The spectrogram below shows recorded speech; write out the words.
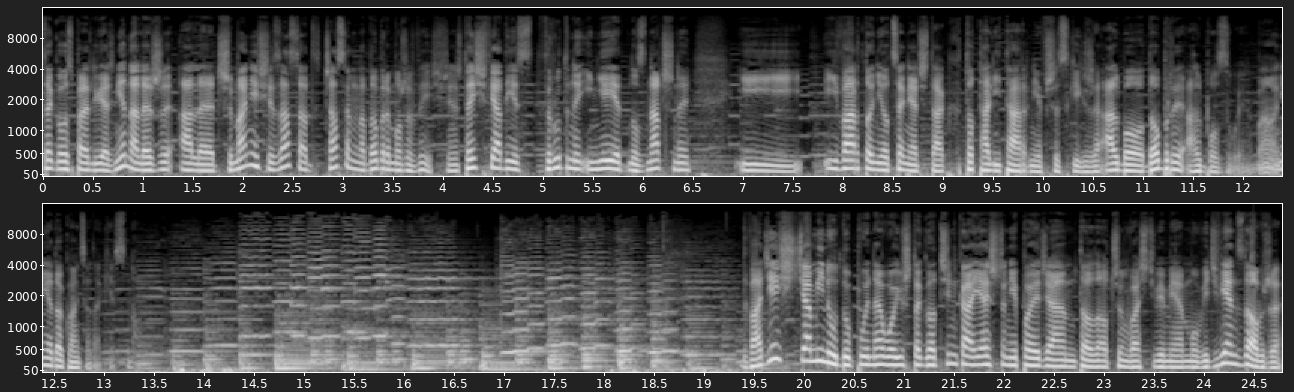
tego usprawiedliwiać nie należy, ale trzymanie się zasad czasem na dobre może wyjść. Ten świat jest trudny i niejednoznaczny i, i warto nie oceniać tak totalitarnie wszystkich, że albo dobry, albo zły. No nie do końca tak jest, no. 20 minut upłynęło już tego odcinka, a ja jeszcze nie powiedziałem to, o czym właściwie miałem mówić, więc dobrze.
